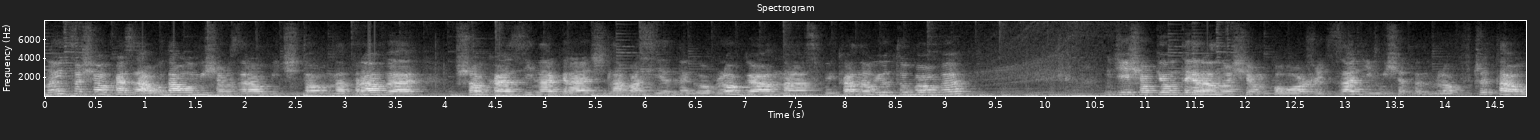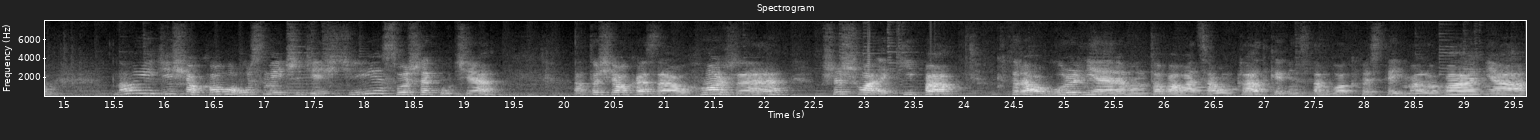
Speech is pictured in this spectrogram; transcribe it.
No i co się okazało? Udało mi się zrobić tą naprawę, przy okazji nagrać dla Was jednego vloga na swój kanał YouTube'owy. Gdzieś o 5 rano się położyć, zanim mi się ten vlog wczytał. No i dziś około 8.30 słyszę kucie. A to się okazało, że przyszła ekipa, która ogólnie remontowała całą klatkę, więc tam była kwestia i malowania,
